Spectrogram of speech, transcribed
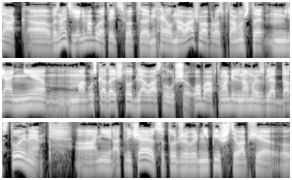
Так, а, вы знаете, я не могу ответить, вот, э, Михаил, на ваш вопрос, потому что я не могу сказать, что для вас лучше. Оба автомобиля, на мой взгляд, достойные, а, они отличаются, тут же вы не пишете вообще, э,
